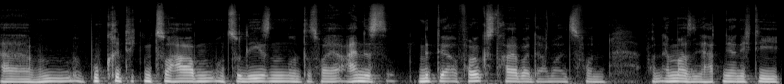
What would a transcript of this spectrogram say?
ähm, Buchkritiken zu haben und zu lesen. Und das war ja eines mit der Erfolgstreiber damals von, von Amazon. Die hatten ja nicht die,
